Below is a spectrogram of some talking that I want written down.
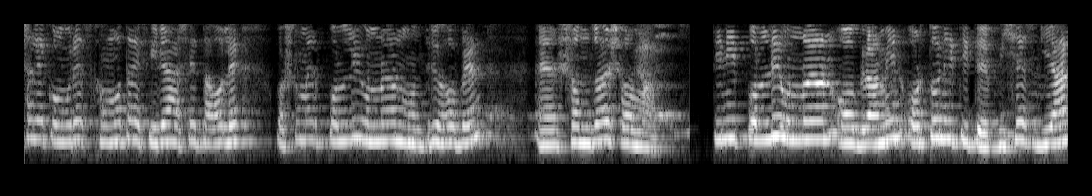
সালে কংগ্রেস ক্ষমতায় ফিরে আসে, তাহলে অসমের পল্লী উন্নয়ন মন্ত্রী হবেন সঞ্জয় শর্মা। তিনি পল্লী উন্নয়ন ও গ্রামীণ অর্থনীতিতে বিশেষ জ্ঞান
